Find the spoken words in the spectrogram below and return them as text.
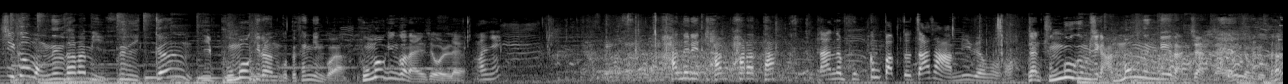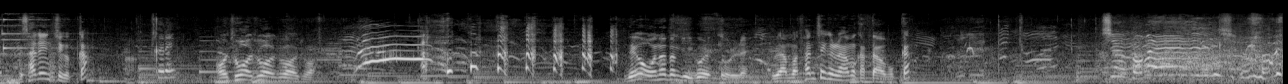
찍어 먹는 사람이 있으니까 이 부먹이라는 것도 생긴 거야. 부먹인 건 알죠 원래? 아니? 하늘이 참 파랗다? 나는 볶음밥도 짜장 안 비벼 먹어. 그냥 중국 음식 안 먹는 게 낫지 않나요 이 정도는? 사진 찍을까? 그래. 어 좋아 좋아 좋아 좋아. 내가 원하던 게 이거였어 원래. 우리 한번 산책을 한번 갔다 와볼까? 슈퍼맨 슈퍼맨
